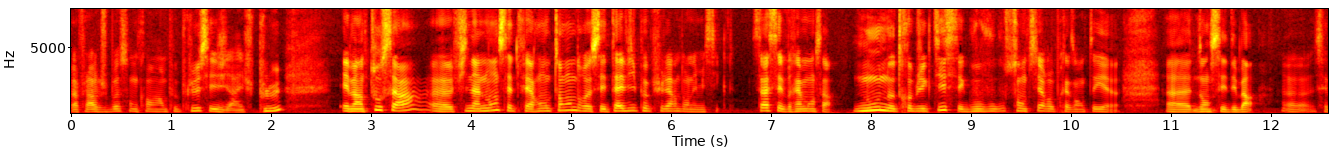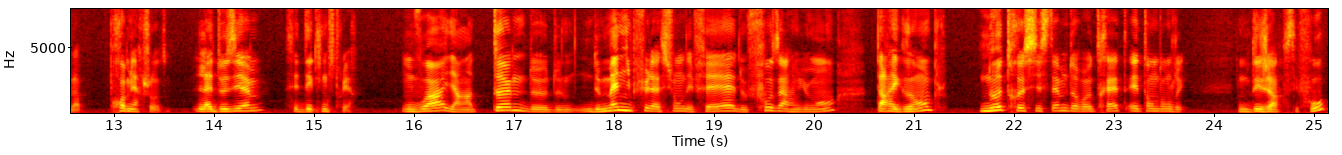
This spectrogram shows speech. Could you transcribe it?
va falloir que je bosse encore un peu plus et j'y arrive plus. Et eh bien tout ça, euh, finalement, c'est de faire entendre cet avis populaire dans l'hémicycle. Ça, c'est vraiment ça. Nous, notre objectif, c'est que vous vous sentiez représenté euh, euh, dans ces débats. c'est la première chose. La deuxième, c'est déconstruire. On voit, il y a un tonne de, de manipulation des faits, de faux arguments. Par exemple, notre système de retraite est en danger. Donc déjà, c'est faux.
